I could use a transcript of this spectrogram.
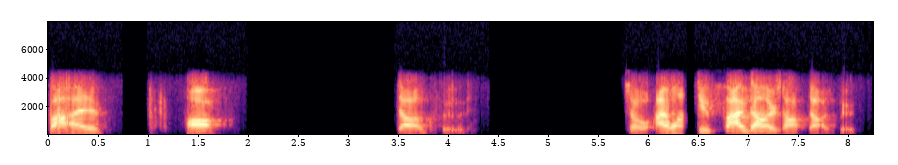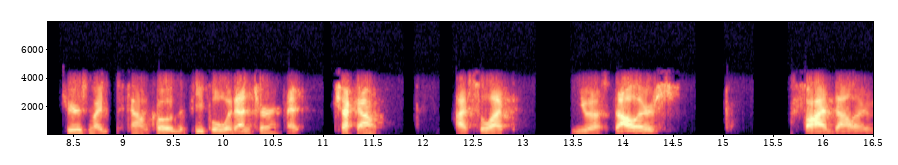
five off dog food. So I want to do $5 off dog food. Here's my discount code that people would enter at checkout. I select US dollars, $5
